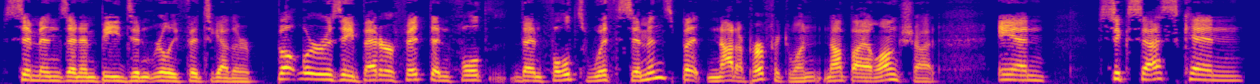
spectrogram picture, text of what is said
Simmons, and Embiid didn't really fit together. Butler is a better fit than Fultz, than Fultz with Simmons, but not a perfect one, not by a long shot. And success can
